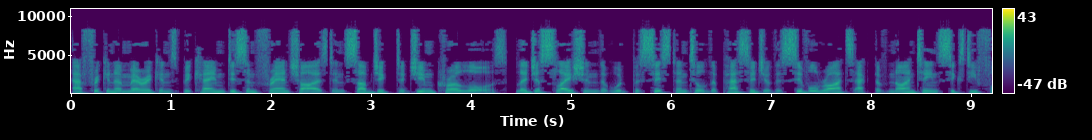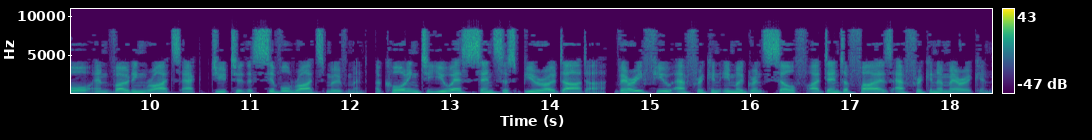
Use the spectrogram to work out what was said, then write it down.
African Americans became disenfranchised and subject to Jim Crow laws, legislation that would persist until the passage of the Civil Rights Act of 1964 and Voting Rights Act due to the Civil Rights Movement. According to U.S. Census Bureau data, very few African immigrants self identify as African American.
